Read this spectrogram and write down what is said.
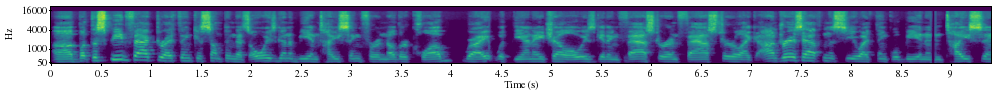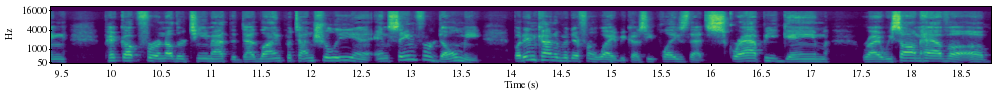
uh, but the speed factor, I think, is something that's always going to be enticing for another club, right? With the NHL always getting faster and faster. Like Andreas Athanasiou, I think, will be an enticing pickup for another team at the deadline potentially. And, and same for Domi, but in kind of a different way because he plays that scrappy game right? We saw him have a, a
